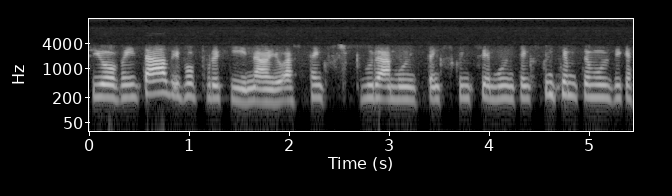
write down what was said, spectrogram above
se ouvem e tal, e vou por aqui. Não, eu acho que tem que se explorar muito, tem que se conhecer muito, tem que se conhecer muita música.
